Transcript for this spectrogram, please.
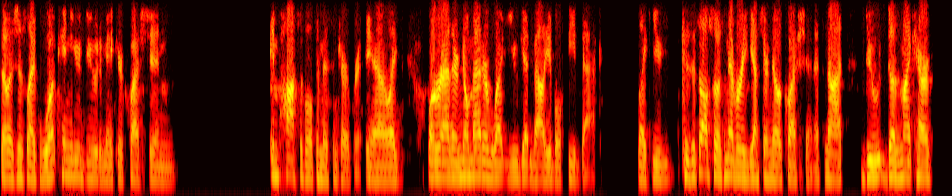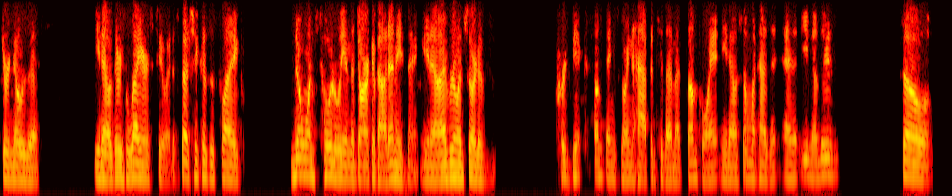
So it's just like, what can you do to make your question impossible to misinterpret, you know, like, or rather, no matter what, you get valuable feedback. Like you, because it's also it's never a yes or no question. It's not do does my character know this? You know, there's layers to it, especially because it's like no one's totally in the dark about anything. You know, everyone sort of predicts something's going to happen to them at some point. You know, someone has it, and you know, there's so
